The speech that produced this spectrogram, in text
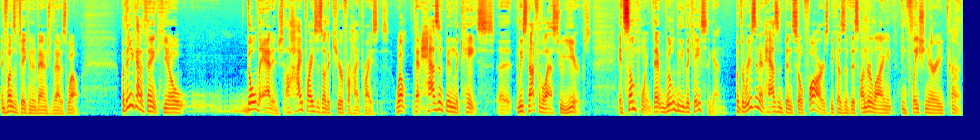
And funds have taken advantage of that as well. But then you got to think, you know, the old adage, high prices are the cure for high prices. Well, that hasn't been the case, uh, at least not for the last two years. At some point, that will be the case again. But the reason it hasn't been so far is because of this underlying inflationary current.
